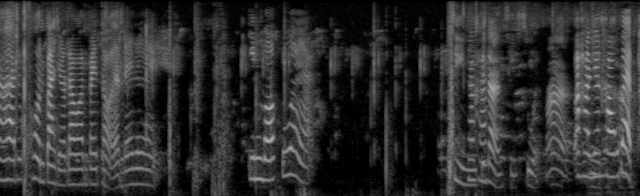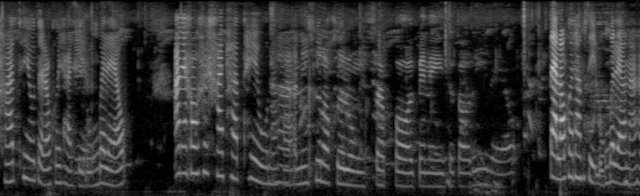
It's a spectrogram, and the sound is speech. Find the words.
นะคะทุกคนไปเดี๋ยวเราวันไปต่อกันได้เลยกินบล็อกด้วยอะ สีนี้นะคะ เป็นด่านสีสวยมากอาคารเนี่ยเขาแบบพาสเทลแต่เราเคยถ่ายสีรุ้งไปแล้ว อันนี้เขาคล้ายๆพาสเทลนะนะคะ คะ อันนี้คือเราเคยลงสปอยไปในสตอรี่แล้ว แต่เราเคยทำสีรุ้งไปแล้วนะ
